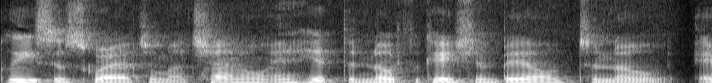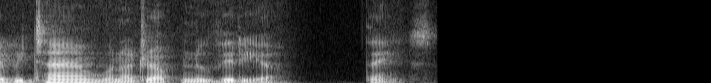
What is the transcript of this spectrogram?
Please subscribe to my channel and hit the notification bell to know every time when I drop a new video. Thanks.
